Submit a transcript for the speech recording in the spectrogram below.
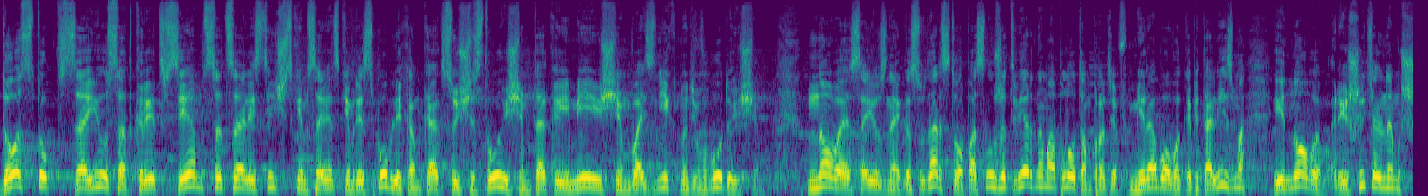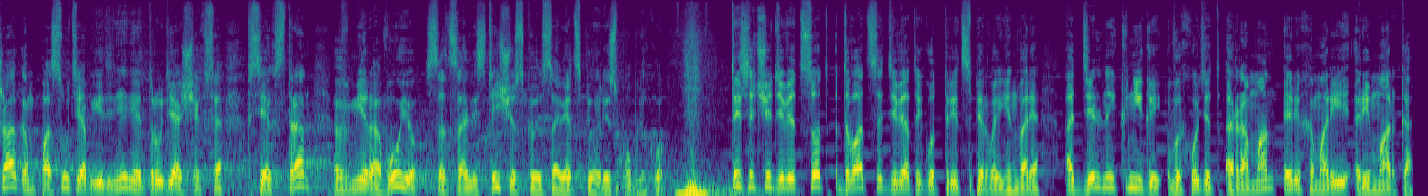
«Доступ в Союз открыт всем социалистическим советским республикам, как существующим, так и имеющим возникнуть в будущем. Новое союзное государство послужит верным оплотом против мирового капитализма и новым решительным шагом по сути объединения трудящихся всех стран в мировую социалистическую советскую республику». 1929 год, 31 января. Отдельной книгой выходит роман Эриха Марии Ремарка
